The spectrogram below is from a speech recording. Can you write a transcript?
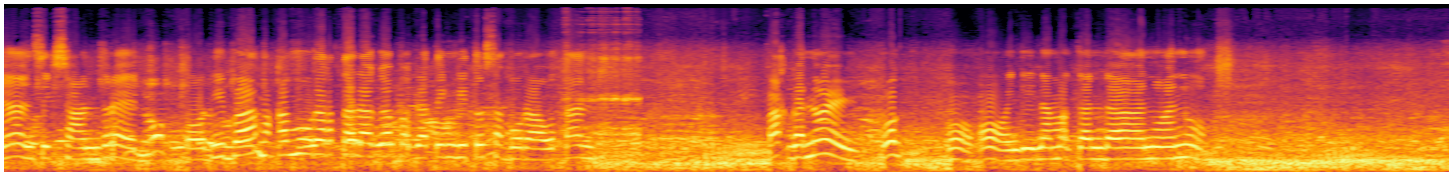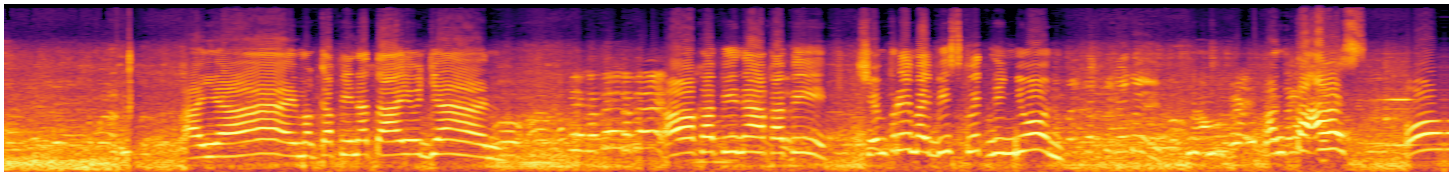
Yan, 600. O, di ba? Makamura talaga pagdating dito sa Burautan. Bak, ganun. Wag. Oh, oh, hindi na maganda ano-ano. Ayay, magkape na tayo dyan. Kape, kape, kape! Ah, kape na, kape. Siyempre, may biskwit din yun. Ang taas. Oh,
